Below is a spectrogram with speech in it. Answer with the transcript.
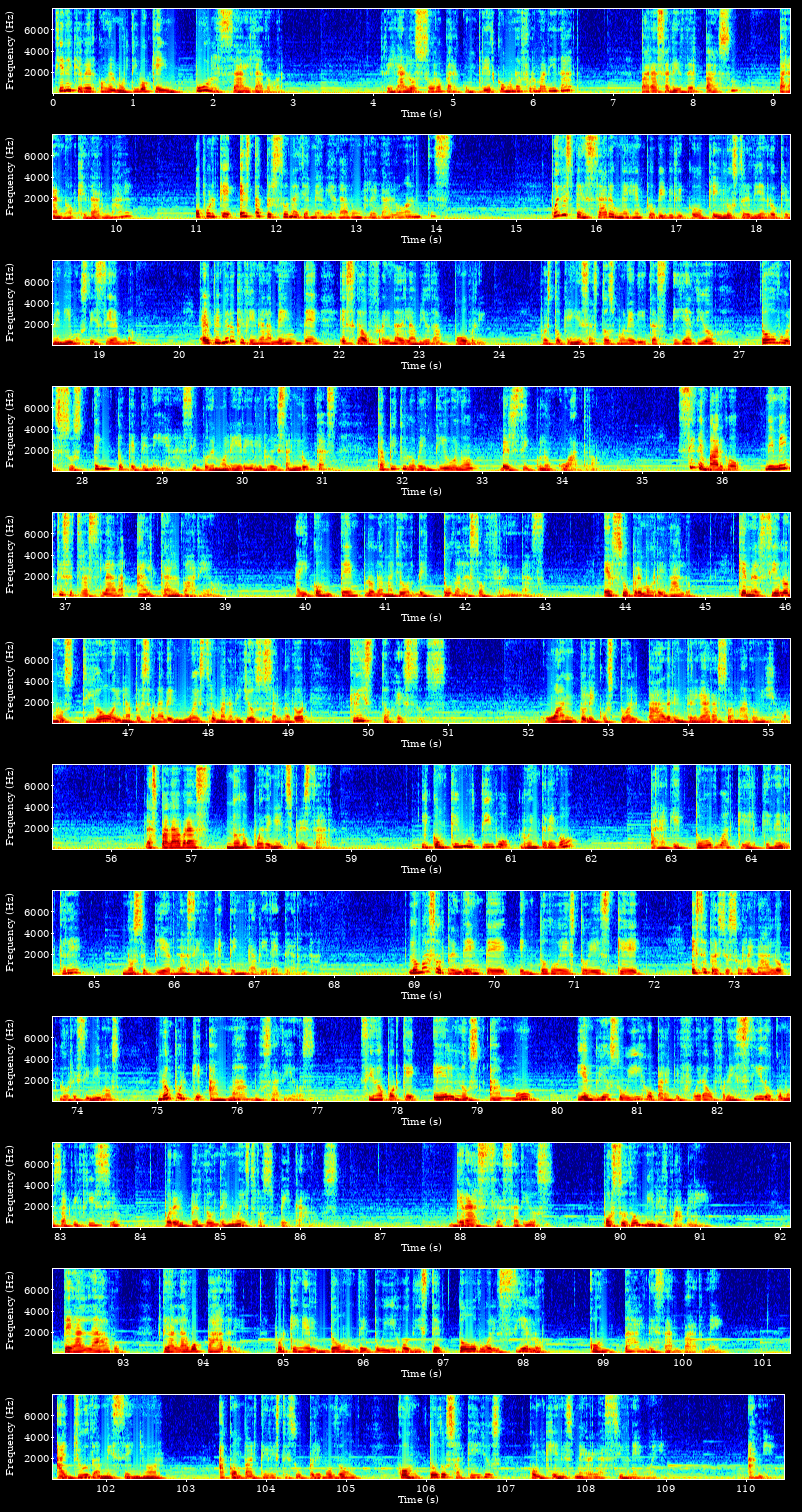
tiene que ver con el motivo que impulsa al dador. ¿Regalos solo para cumplir con una formalidad? Para salir del paso, para no quedar mal, o porque esta persona ya me había dado un regalo antes. ¿Puedes pensar en un ejemplo bíblico que ilustre bien lo que venimos diciendo? El primero que viene a la mente es la ofrenda de la viuda pobre, puesto que en esas dos moneditas ella dio todo el sustento que tenía. Así podemos leer en el libro de San Lucas, capítulo 21, versículo 4. Sin embargo, mi mente se traslada al Calvario. Ahí contemplo la mayor de todas las ofrendas, el supremo regalo que en el cielo nos dio en la persona de nuestro maravilloso Salvador, Cristo Jesús. Cuánto le costó al Padre entregar a su amado Hijo. Las palabras no lo pueden expresar. ¿Y con qué motivo lo entregó? Para que todo aquel que en Él cree no se pierda, sino que tenga vida eterna. Lo más sorprendente en todo esto es que ese precioso regalo lo recibimos no porque amamos a Dios, sino porque Él nos amó y envió a su Hijo para que fuera ofrecido como sacrificio por el perdón de nuestros pecados. Gracias a Dios por su don inefable. Te alabo, te alabo Padre, porque en el don de tu Hijo diste todo el cielo con tal de salvarme. Ayúdame, Señor, a compartir este supremo don con todos aquellos con quienes me relacione hoy. Amén.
